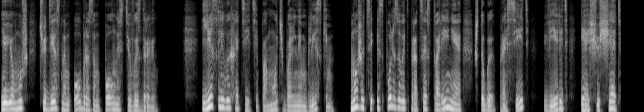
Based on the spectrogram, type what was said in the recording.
Ее муж чудесным образом полностью выздоровел. Если вы хотите помочь больным близким, можете использовать процесс творения, чтобы просить, верить и ощущать,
